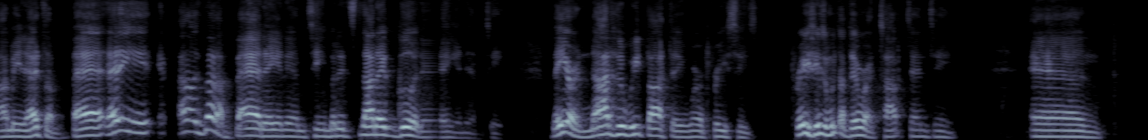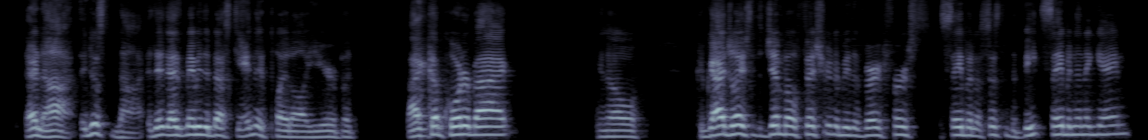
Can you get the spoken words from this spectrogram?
I mean, that's a bad. That ain't, it's not a bad A and M team, but it's not a good A and M team. They are not who we thought they were preseason. Preseason, we thought they were a top ten team, and They're not. They're just not. They, that's maybe the best game they've played all year, but backup quarterback, you know, congratulations to Jimbo Fisher to be the very first Saban assistant to beat Saban in a game.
